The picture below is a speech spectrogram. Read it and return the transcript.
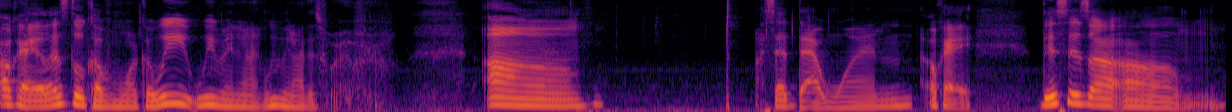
Okay, let's do a couple more because we we've been at, we've been at this forever. Um, I said that one. Okay, this is a um,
